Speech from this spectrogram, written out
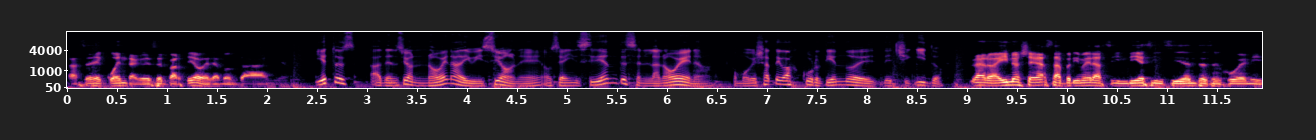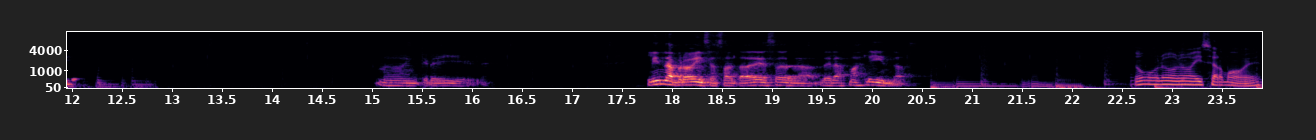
haces de cuenta que ves el partido, ves la montaña. Y esto es, atención, novena división, ¿eh? O sea, incidentes en la novena. Como que ya te vas curtiendo de, de chiquito. Claro, ahí no llegas a primera sin 10 incidentes en juveniles. No, increíble. Linda provincia Salta, debe ser de, la- de las más lindas. No, no, no, ahí se armó, ¿eh?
